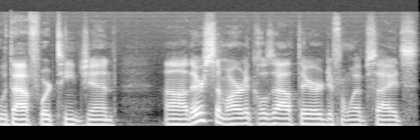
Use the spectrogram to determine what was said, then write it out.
without 14th gen, uh, there's some articles out there, different websites.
